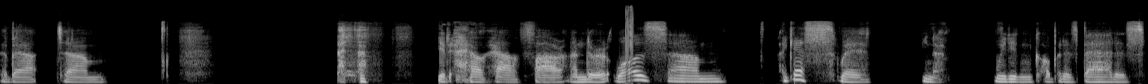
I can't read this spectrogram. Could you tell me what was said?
about, um, you know, how, how far under it was. Um, I guess we're, you know, we didn't cop it as bad as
